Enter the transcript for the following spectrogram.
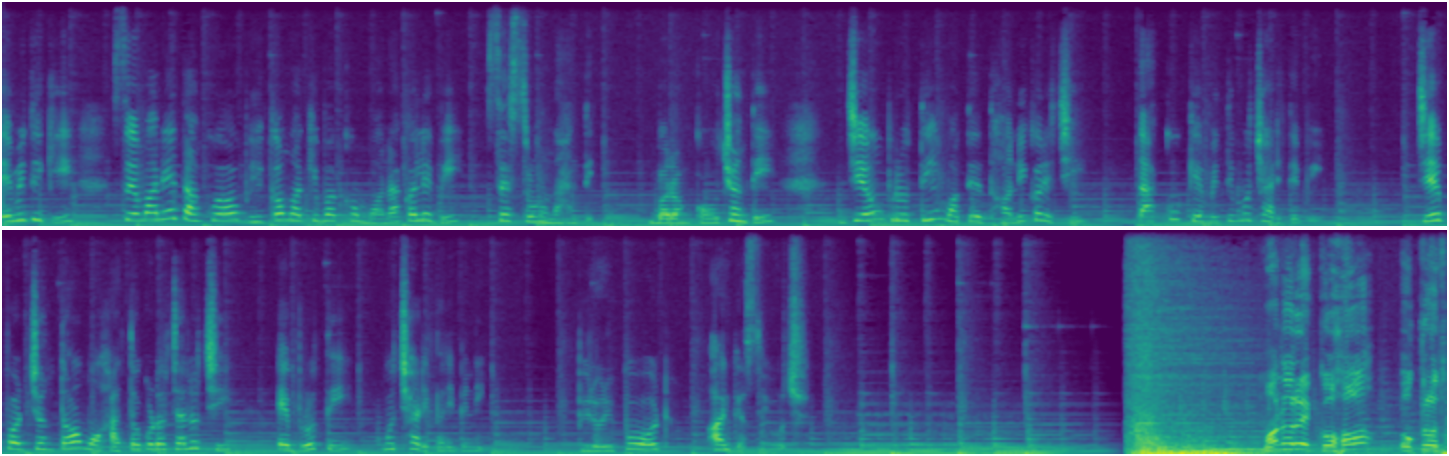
ଏମିତିକି ସେମାନେ ତାଙ୍କୁ ଆଉ ଭିକ ମାଗିବାକୁ ମନା କଲେ ବି ସେ ଶୁଣୁନାହାନ୍ତି ବରଂ କହୁଛନ୍ତି ଯେଉଁ ବୃତ୍ତି ମୋତେ ଧନୀ କରିଛି ତାକୁ କେମିତି ମୁଁ ଛାଡ଼ିଦେବି ଯେ ପର୍ଯ୍ୟନ୍ତ ମୋ ହାତ ଗୋଡ଼ ଚାଲୁଛି ଏ ବୃତ୍ତି ମୁଁ ଛାଡ଼ିପାରିବିନି ବ୍ୟୁରୋ ରିପୋର୍ଟ ଅର୍ଗସ୍ ନ୍ୟୁଜ୍ ମନରେ କୋହ ଓ କ୍ରୋଧ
